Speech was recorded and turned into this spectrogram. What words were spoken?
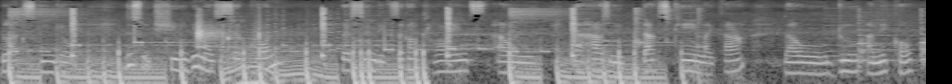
black skin girl. This she will be my second person the second client i will that has a dark skin like her that will do a makeup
